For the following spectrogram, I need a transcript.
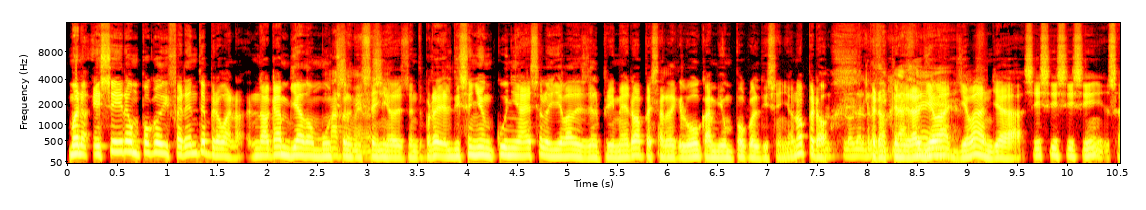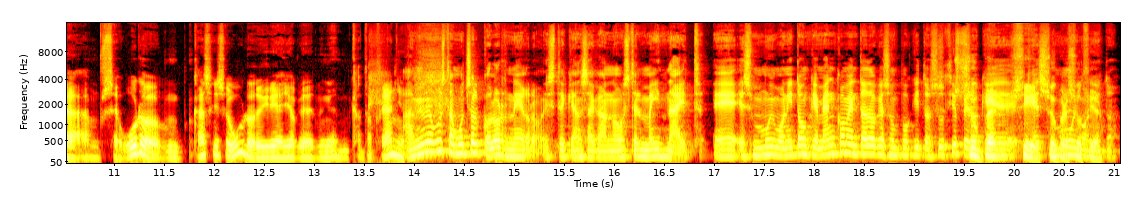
Bueno, ese era un poco diferente, pero bueno, no ha cambiado mucho el menos, diseño. Sí. Desde, el diseño en cuña ese lo lleva desde el primero, a pesar de que luego cambió un poco el diseño, ¿no? Pero, pero en general lleva, llevan ya, sí, sí, sí, sí. O sea, seguro, casi seguro, diría yo que 14 años. A mí me gusta mucho el color negro, este que han sacado, ¿no? Este el Midnight. Eh, es muy bonito, aunque me han comentado que es un poquito sucio, pero super, que, sí, que es súper muy sucio. bonito.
